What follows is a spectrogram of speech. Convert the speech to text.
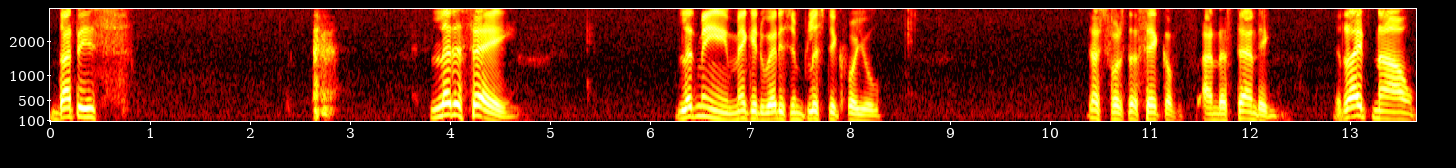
That is, let us say, let me make it very simplistic for you, just for the sake of understanding. Right now,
